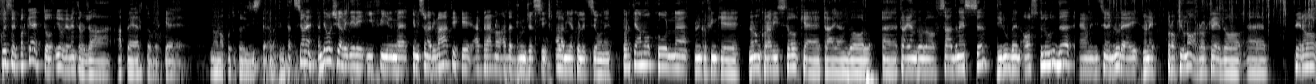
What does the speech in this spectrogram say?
questo è il pacchetto, io ovviamente l'ho già aperto perché non ho potuto resistere alla tentazione. Andiamoci a vedere i film che mi sono arrivati e che andranno ad aggiungersi alla mia collezione. Partiamo con l'unico film che non ho ancora visto, che è Triangle, uh, Triangle of Sadness di Ruben Ostlund. È un'edizione Blu-ray, non è proprio un horror, credo, eh, però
